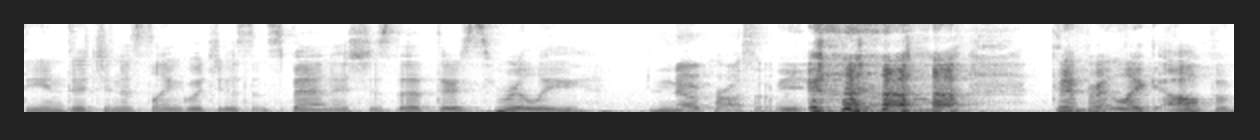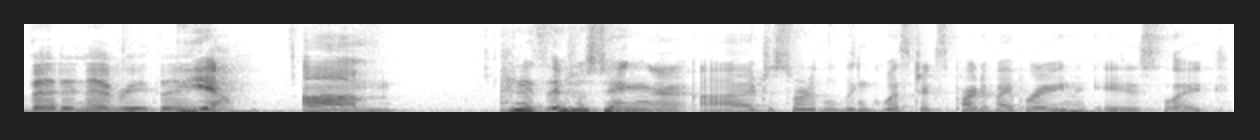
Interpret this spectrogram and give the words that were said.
the indigenous languages in Spanish is that there's really No crossover. different like alphabet and everything. Yeah. Um, and it's interesting, uh, just sort of the linguistics part of my brain is like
